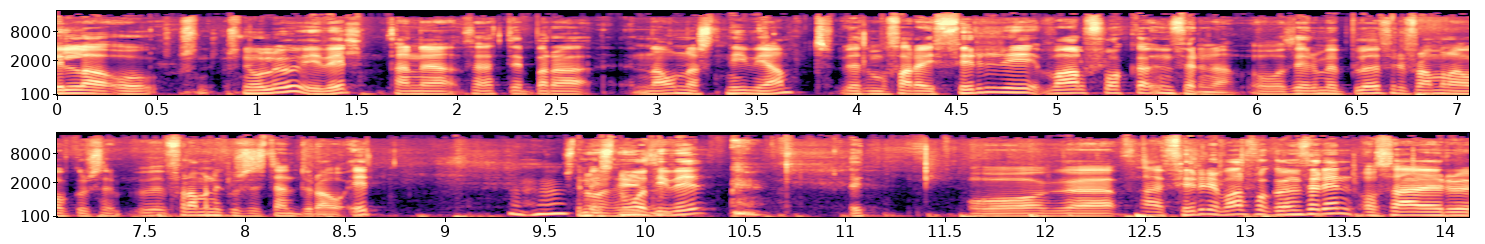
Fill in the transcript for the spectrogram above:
Villa og Sn- Snjólu í vil, þannig að þetta er bara nánast nýfi amt. Við ætlum að fara í fyrri valflokka umferðina og þeir eru með blöð fyrir framann, ykkur sem stendur á 1, sem er snúa því við. Og uh, það er fyrri valflokka umferðin og það eru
